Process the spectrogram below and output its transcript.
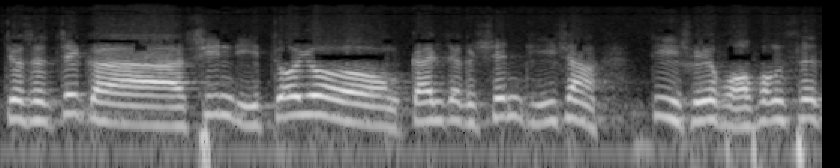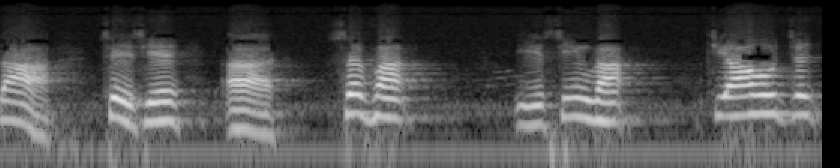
就是这个心理作用跟这个身体上地水火风四大这些啊色法与心法。交织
